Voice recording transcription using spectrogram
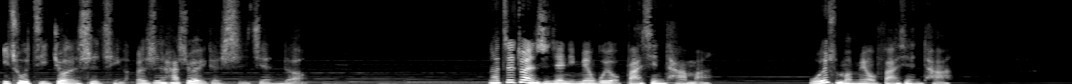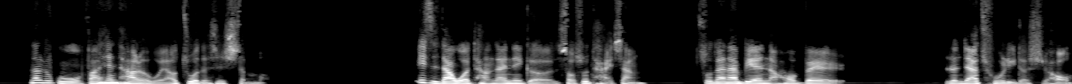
一触即就的事情，而是它是有一个时间的。那这段时间里面，我有发现它吗？我为什么没有发现它？那如果我发现它了，我要做的是什么？一直到我躺在那个手术台上，坐在那边，然后被人家处理的时候，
